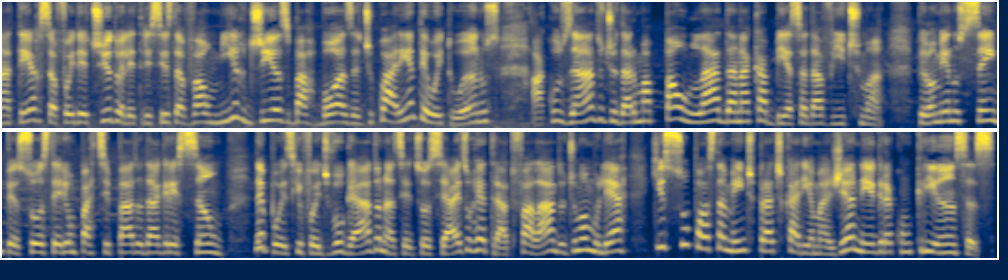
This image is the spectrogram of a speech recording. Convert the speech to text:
Na terça, foi detido o eletricista Valmir Dias Barbosa, de 48 anos acusado de dar uma paulada na cabeça da vítima. Pelo menos 100 pessoas teriam participado da agressão, depois que foi divulgado nas redes sociais o retrato falado de uma mulher que supostamente praticaria magia negra com crianças.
